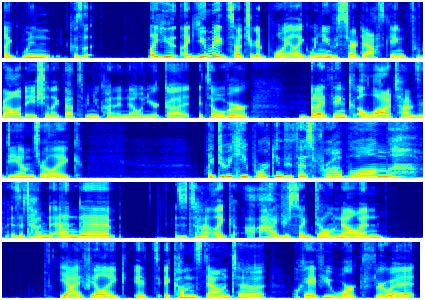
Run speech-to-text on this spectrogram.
like when because like you like you made such a good point. Like when you start asking for validation, like that's when you kind of know in your gut it's over. But I think a lot of times the DMs are like, like, do we keep working through this problem? Is it time to end it? Is it time like I just like don't know and yeah, I feel like it's it comes down to okay, if you work through it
